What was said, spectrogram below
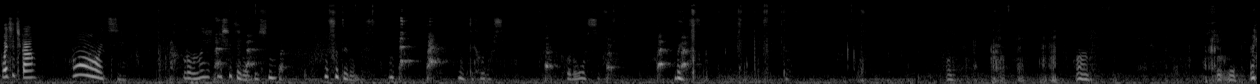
Почечка. Оці. Лу, ну що ти робиш? Ну, ну що ти робиш? Ну, Ну, ти хороший. Хороший. Давай,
